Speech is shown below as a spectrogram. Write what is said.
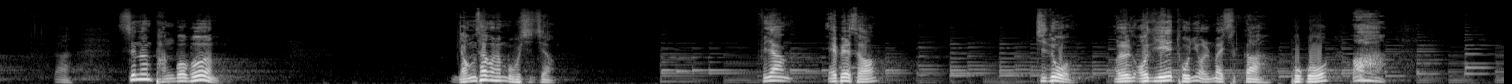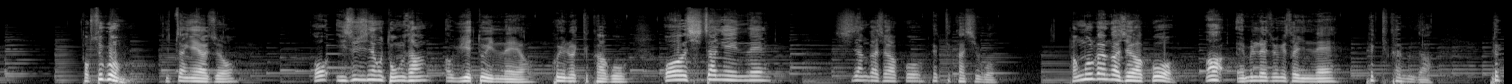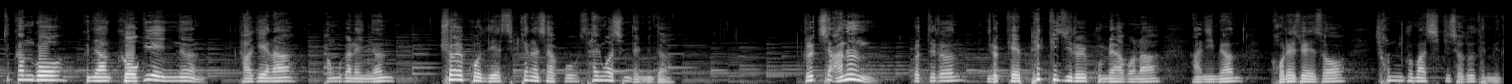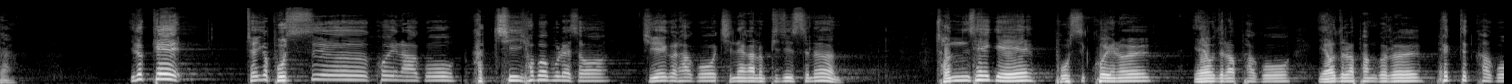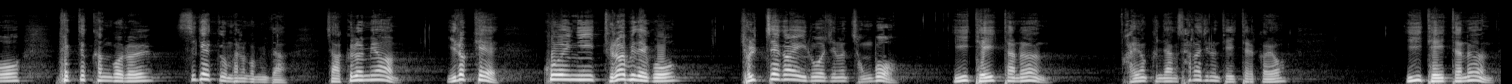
자, 쓰는 방법은 영상을 한번 보시죠. 그냥 앱에서 지도 얼- 어디에 돈이 얼마 있을까 보고 아 덕수궁 입장해야죠. 어 이수신형은 동상 아, 위에 또 있네요. 코인 획득하고 어 시장에 있네. 시장 가셔갖고 획득하시고 박물관 가셔갖고 아 에밀레종에서 있네 획득합니다. 획득한 거 그냥 거기에 있는 가게나 박물관에 있는 QR 코드에 스캔하셔갖고 사용하시면 됩니다. 그렇지 않은 것들은 이렇게 패키지를 구매하거나 아니면 거래소에서 현금화 시키셔도 됩니다. 이렇게 저희가 보스 코인하고 같이 협업을 해서 기획을 하고 진행하는 비즈니스는 전 세계의 보스 코인을 에어드랍하고 에어드랍한 거를 획득하고 획득한 거를 쓰게끔 하는 겁니다. 자, 그러면 이렇게 코인이 드랍이 되고 결제가 이루어지는 정보, 이 데이터는 과연 그냥 사라지는 데이터일까요? 이 데이터는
